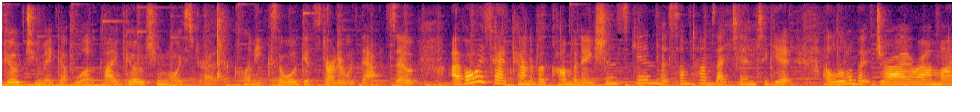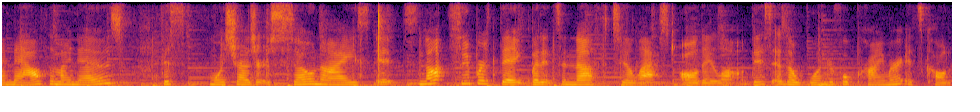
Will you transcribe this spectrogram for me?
go-to makeup look, my go-to moisturizer, Clinique. So we'll get started with that. So I've always had kind of a combination skin but sometimes I tend to get a little bit dry around my mouth and my nose. This moisturizer is so nice. It's not super thick, but it's enough to last all day long. This is a wonderful primer. It's called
